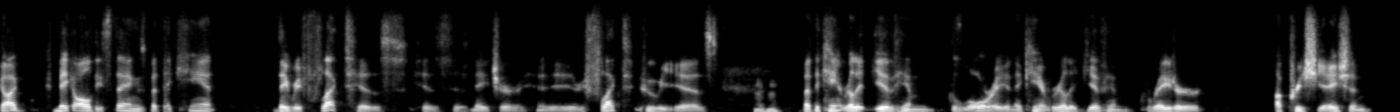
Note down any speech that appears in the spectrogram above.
God can make all these things, but they can't. They reflect His His His nature. They reflect who He is mm-hmm. but they can't really give him glory and they can't really give him greater appreciation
